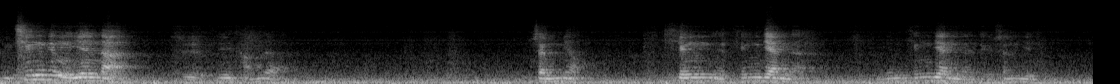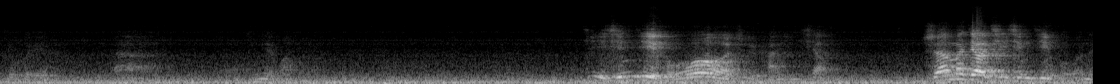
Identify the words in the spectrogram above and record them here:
这个清净音呢是非常的深妙，听听见呢，您听见呢这个声音就会啊永远忘了。济亲济佛，自堪一笑。什么叫即心即佛？呢？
